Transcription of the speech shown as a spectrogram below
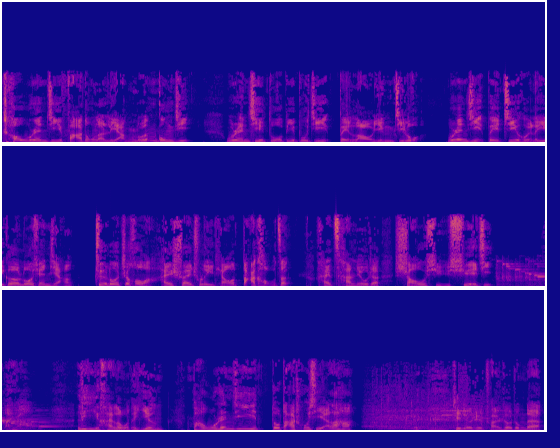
朝无人机发动了两轮攻击。无人机躲避不及，被老鹰击落。无人机被击毁了一个螺旋桨，坠落之后啊，还摔出了一条大口子，还残留着少许血迹。哎呀，厉害了！我的鹰把无人机都打出血了哈，这就是传说中的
